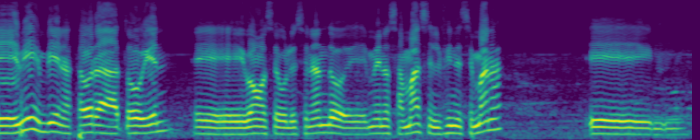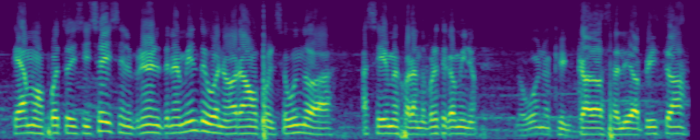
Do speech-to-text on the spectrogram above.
Eh, bien, bien, hasta ahora todo bien. Eh, vamos evolucionando de menos a más en el fin de semana. Eh, quedamos puesto 16 en el primer entrenamiento y bueno, ahora vamos por el segundo a, a seguir mejorando por este camino. Lo bueno es que en cada salida a pista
